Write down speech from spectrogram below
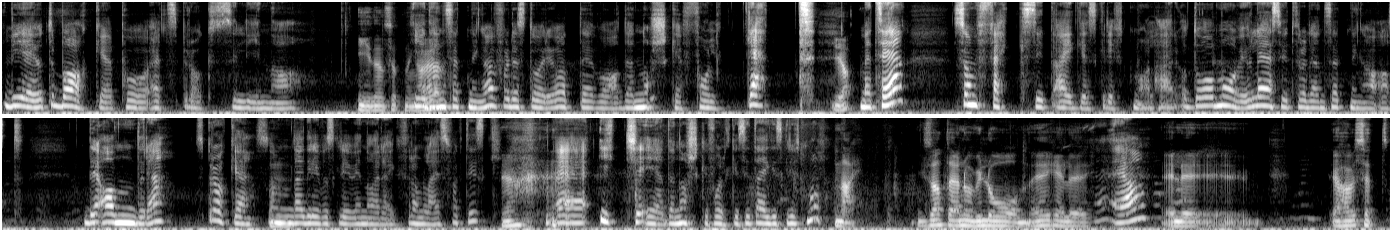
vi er jo tilbake på ettspråkslina I i den setninga, for det står jo at det var det norske folket Ja. med T som fikk sitt eget skriftmål her. Og da må vi jo lese ut fra den setninga at det andre språket som Mm. de driver og skriver i Norge fremdeles, faktisk, ja. eh, ikke er det norske folket sitt eget skriftmål. Nei. Ikke sant? Det er noe vi låner, eller Ja. Eller eh, Jeg har jo sett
